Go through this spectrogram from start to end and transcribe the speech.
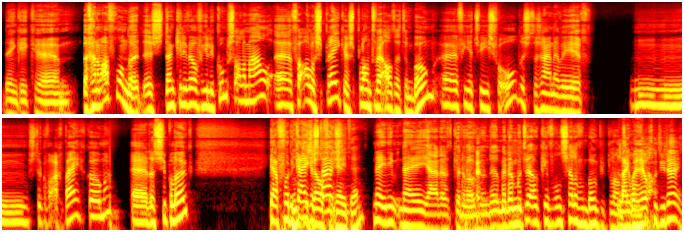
denk ik. We gaan hem afronden. Dus dank jullie wel voor jullie komst allemaal. Eh, voor alle sprekers planten wij altijd een boom eh, via Trees for All. Dus er zijn er weer mm, een stuk of acht bijgekomen. Eh dat is superleuk. Ja, voor de Niet kijkers thuis. vergeten, hè? Nee, niet- nee, ja, dat kunnen we ook doen. Maar dan moeten we elke keer voor onszelf een boompje planten. Lijkt me een heel goed idee.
